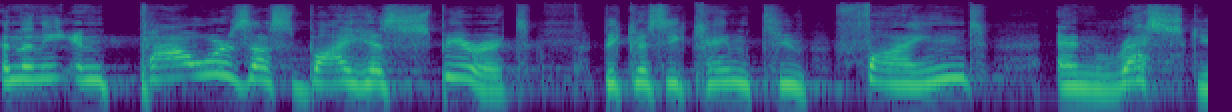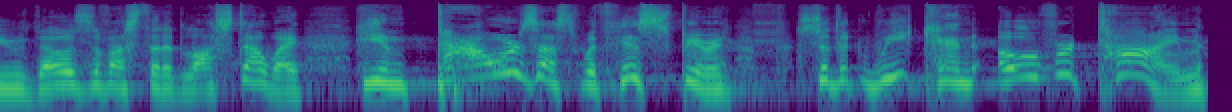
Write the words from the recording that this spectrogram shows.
And then he empowers us by his spirit because he came to find and rescue those of us that had lost our way. He empowers us with His Spirit so that we can, over time,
